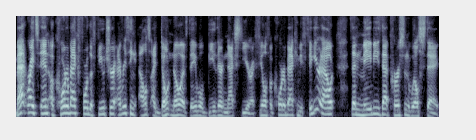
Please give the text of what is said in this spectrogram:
Matt writes in a quarterback for the future. Everything else, I don't know if they will be there next year. I feel if a quarterback can be figured out, then maybe that person will stay.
